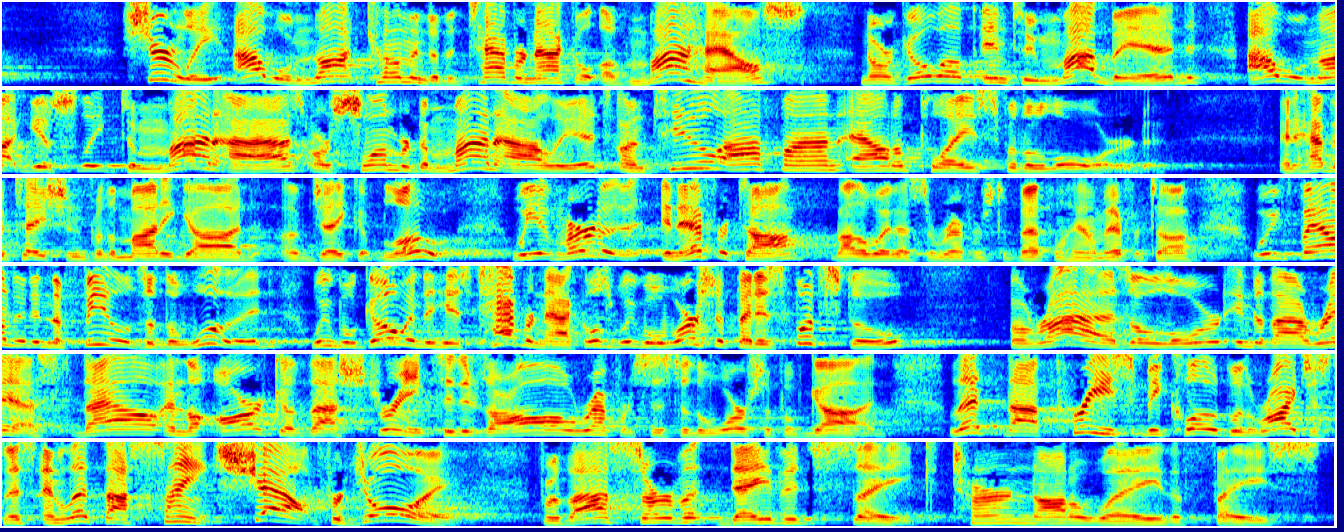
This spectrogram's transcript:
Surely I will not come into the tabernacle of my house, nor go up into my bed. I will not give sleep to mine eyes, or slumber to mine eyelids, until I find out a place for the Lord and habitation for the mighty God of Jacob. Lo, we have heard it in Ephratah. By the way, that's a reference to Bethlehem, Ephratah. We found it in the fields of the wood. We will go into his tabernacles. We will worship at his footstool. Arise, O Lord, into thy rest, thou and the ark of thy strength. See, these are all references to the worship of God. Let thy priests be clothed with righteousness, and let thy saints shout for joy. For thy servant David's sake, turn not away the face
